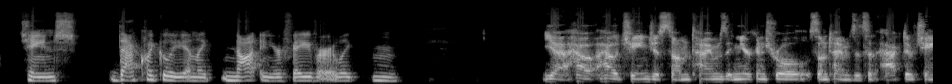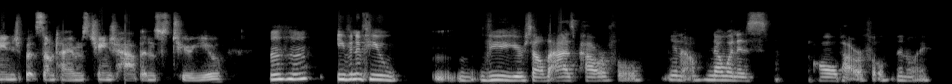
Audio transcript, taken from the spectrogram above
change that quickly and like not in your favor like mm. yeah how how change is sometimes in your control sometimes it's an active change but sometimes change happens to you mm-hmm. even if you view yourself as powerful. You know, no one is all powerful in a way.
